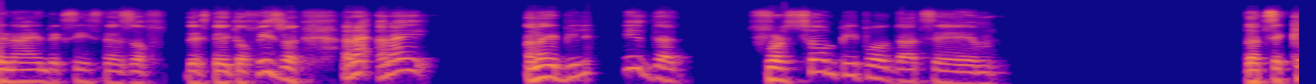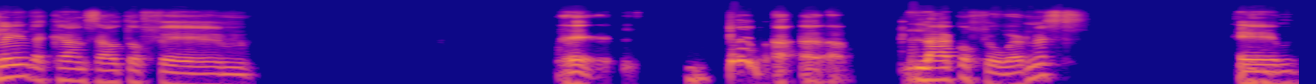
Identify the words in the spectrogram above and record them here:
denying the existence of the state of Israel. And I and I and I believe that for some people that's a that's a claim that comes out of um, a, a, a lack of awareness. Mm-hmm. Um,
